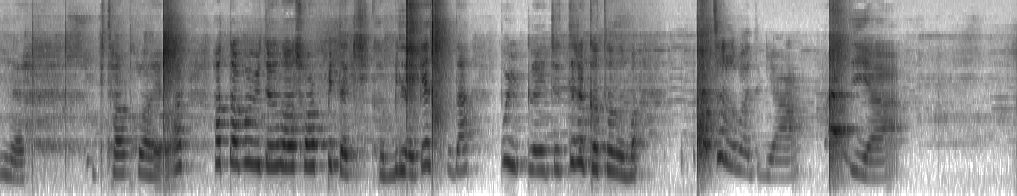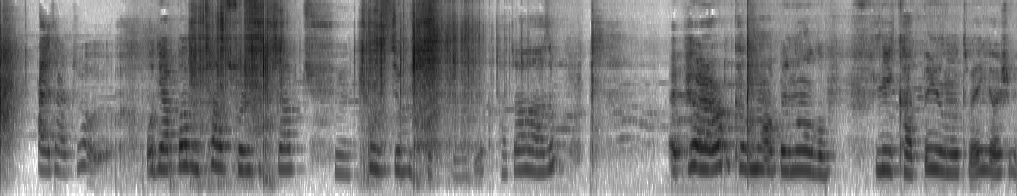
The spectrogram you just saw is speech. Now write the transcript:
ne? İki tane kolay var. Hatta bu videodan sonra bir dakika bile geçmeden bu yükleyici direkt atalım. Atalım hadi ya. Hadi ya. Evet arkadaşlar onu yapmam için sonra gideceğim çünkü hızlıca bir şekilde kapatmam lazım. Öpüyorum. Kanalıma abone olup like atmayı unutmayın. Görüşmek üzere.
